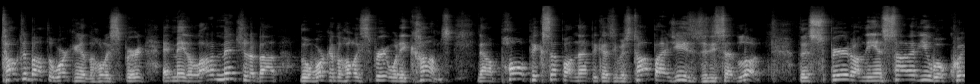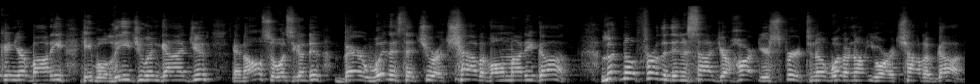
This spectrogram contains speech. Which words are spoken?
talked about the working of the Holy Spirit, and made a lot of mention about the work of the Holy Spirit when he comes. Now, Paul picks up on that because he was taught by Jesus, and he said, Look, the Spirit on the inside of you will quicken your body, he will lead you and guide you. And also, what's he going to do? Bear witness that you're a child of Almighty God. Look no further than inside your heart, your spirit, to know whether or not you are a child of God.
